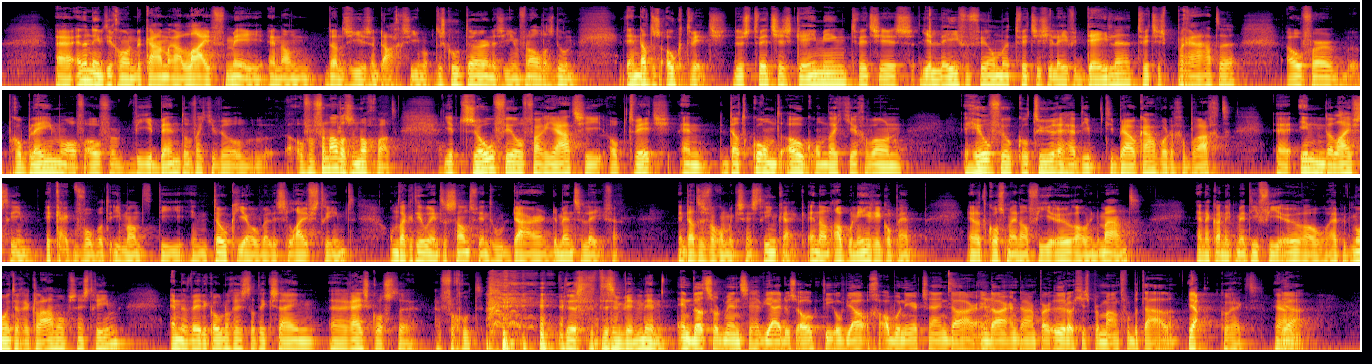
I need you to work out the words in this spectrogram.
Uh, en dan neemt hij gewoon de camera live mee. En dan, dan zie je zijn dag. Zie je hem op de scooter. En dan zie je hem van alles doen. En dat is ook Twitch. Dus Twitch is gaming. Twitch is je leven filmen. Twitch is je leven delen. Twitch is praten over problemen of over wie je bent of wat je wil. Over van alles en nog wat. Je hebt zoveel variatie op Twitch. En dat komt ook omdat je gewoon heel veel culturen hebt die, die bij elkaar worden gebracht. eh, in de livestream. Ik kijk bijvoorbeeld iemand die in Tokio wel eens livestreamt, omdat ik het heel interessant vind hoe daar de mensen leven. En dat is waarom ik zijn stream kijk. En dan abonneer ik op hem. En dat kost mij dan 4 euro in de maand. En dan kan ik met die 4 euro, heb ik nooit een reclame op zijn stream. En dan weet ik ook nog eens dat ik zijn uh, reiskosten uh, vergoed. dus het is een win-win. En dat soort mensen heb jij dus ook, die op jou geabonneerd zijn, daar en daar en daar een paar eurotjes per maand voor betalen? Ja, correct. Ja. ja.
